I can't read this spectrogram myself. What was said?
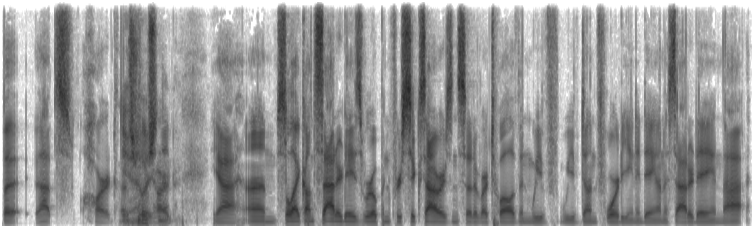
but that's hard. That's Yeah. really Pushing it. hard. Yeah. Um, so like on Saturdays we're open for six hours instead of our 12, and we've we've done 40 in a day on a Saturday, and that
